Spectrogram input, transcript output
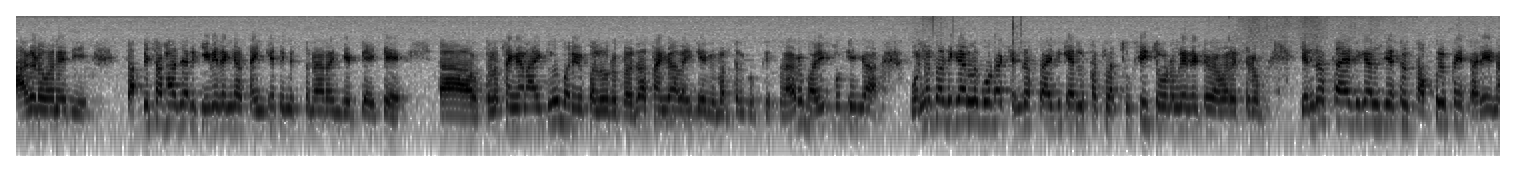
తాగడం అనేది సభ్య సమాజానికి ఏ విధంగా సంకేతం ఇస్తున్నారని చెప్పి అయితే కుల సంఘ నాయకులు మరియు పలు పలువురు ప్రజా సంఘాలు అయితే విమర్శలు గుర్తిస్తున్నారు మరి ముఖ్యంగా ఉన్నతాధికారులు కూడా కింద స్థాయి అధికారుల పట్ల చూసి చూడలేనట్టు వ్యవహరించడం కింద స్థాయి అధికారులు చేసిన తప్పులపై సరైన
